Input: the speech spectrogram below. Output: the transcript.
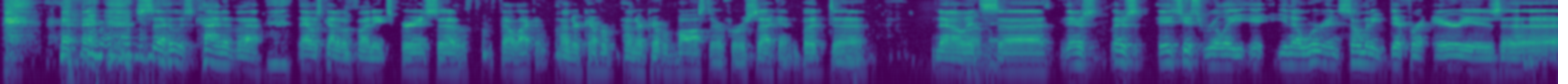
so it was kind of a that was kind of a funny experience. Uh, felt like an undercover undercover boss there for a second, but uh, no, it's uh, there's there's it's just really it, you know we're in so many different areas uh,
